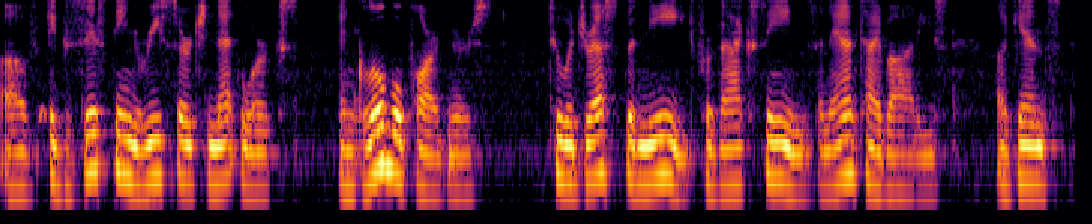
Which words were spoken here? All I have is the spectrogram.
of existing research networks and global partners to address the need for vaccines and antibodies against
